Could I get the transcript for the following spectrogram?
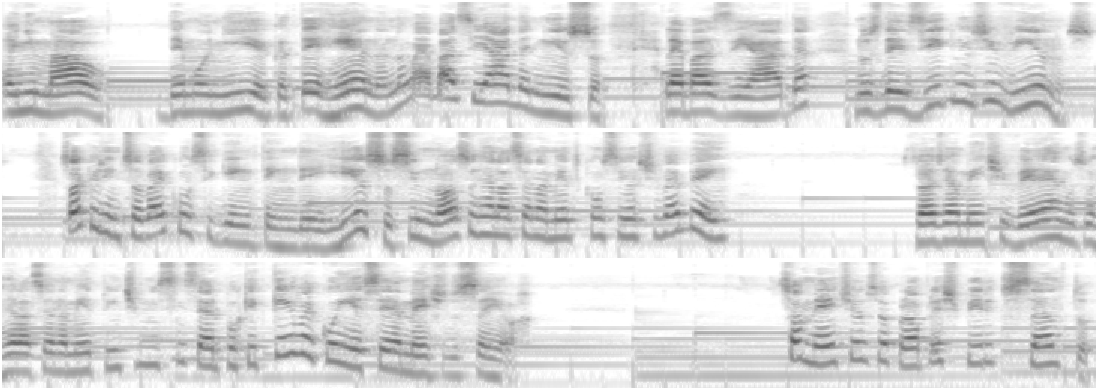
animal, demoníaca, terrena, não é baseada nisso. Ela é baseada nos desígnios divinos. Só que a gente só vai conseguir entender isso se o nosso relacionamento com o Senhor estiver bem. Se nós realmente tivermos um relacionamento íntimo e sincero, porque quem vai conhecer a mente do Senhor? Somente o seu próprio Espírito Santo.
